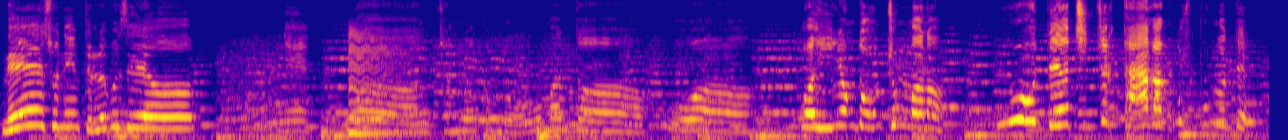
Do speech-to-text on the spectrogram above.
네 손님 들러보세요 네. 와, 장난감 너무 많다. 우와. 와, 인형도 엄청 많아. 우와, 내가 진짜 다 갖고 싶은 건데.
